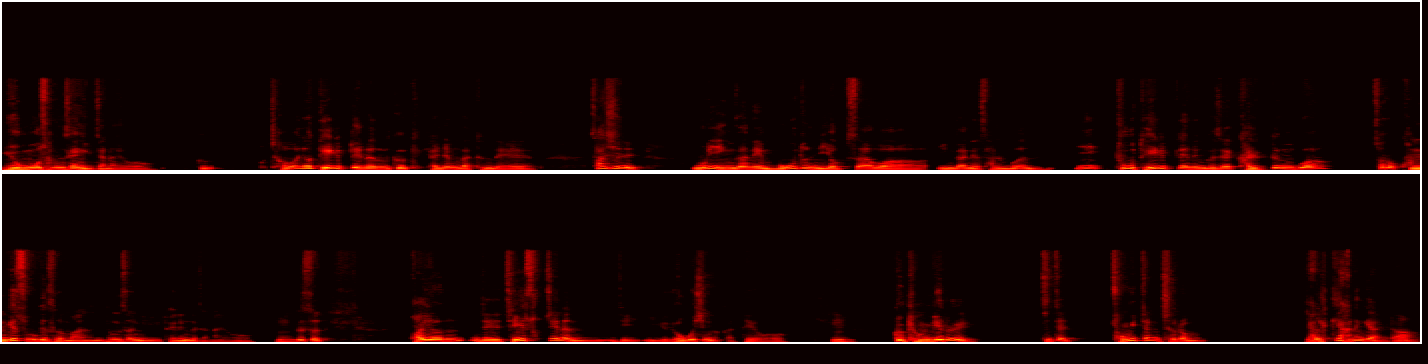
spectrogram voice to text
유무상생이 있잖아요. 그 전혀 대립되는 그 개념 같은데 사실 우리 인간의 모든 역사와 인간의 삶은 이 두 대립되는 것의 갈등과 서로 관계 속에서만 형성이 되는 거잖아요. 음. 그래서 과연 이제 제 숙제는 이제 이- 요것인 것 같아요. 음. 그 경계를 진짜 종이장처럼 얇게 하는 게 아니라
